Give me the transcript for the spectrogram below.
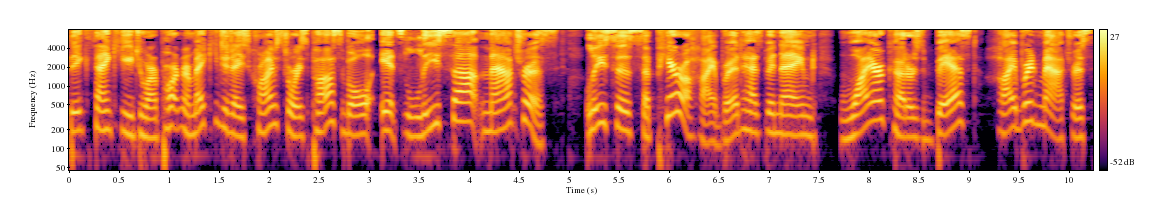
Big thank you to our partner making today's crime stories possible. It's Leesa Mattress. Leesa's Sapira Hybrid has been named Wirecutter's best hybrid mattress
